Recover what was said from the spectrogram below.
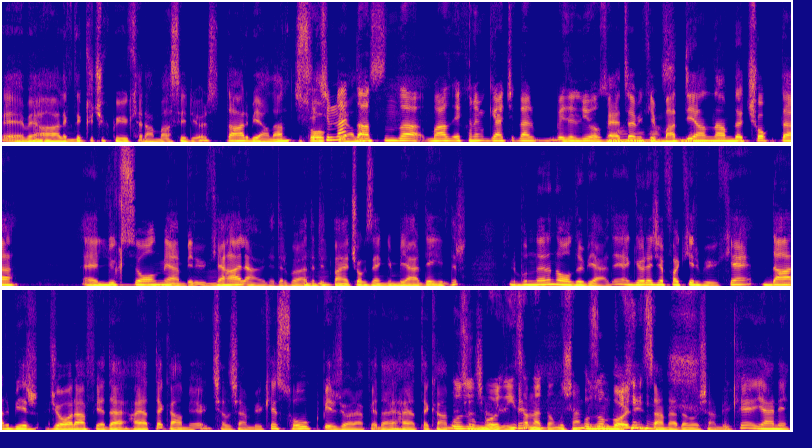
e, ve Hmm. ağırlıkta küçük bir ülkeden bahsediyoruz. Dar bir alan, soğuk bir Seçimler de alan. aslında bazı ekonomik gerçekler belirliyor o zaman. Evet tabii ki yani maddi aslında. anlamda çok da e, lüksü olmayan bir ülke. Hala öyledir bu arada. Hı hı. Litvanya çok zengin bir yer değildir. Şimdi bunların olduğu bir yerde görece fakir bir ülke, dar bir coğrafyada hayatta kalmaya çalışan bir ülke, soğuk bir coğrafyada hayatta kalmaya Uzun çalışan boylu bir ülke. insanlardan oluşan bir Uzun ülke. boylu insanlardan oluşan bir ülke. Yani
